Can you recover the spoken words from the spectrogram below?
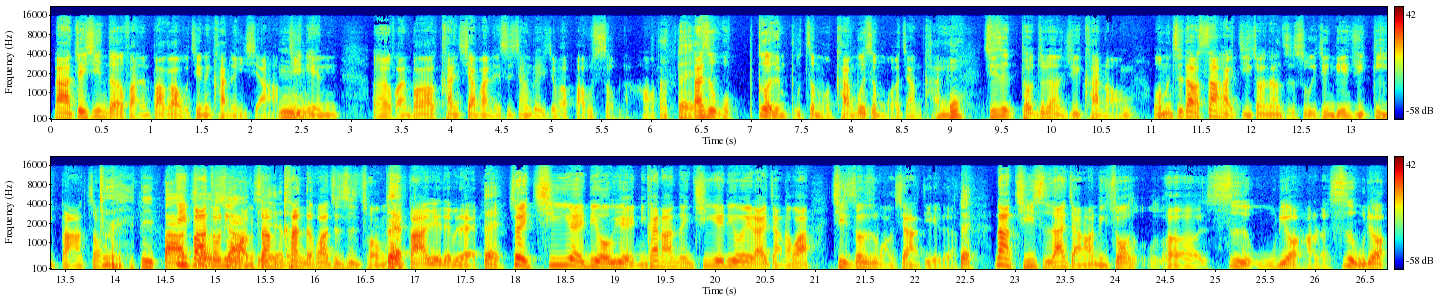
那最新的法人报告，我今天看了一下哈，今年呃反正报告看下半年是相对比较保守了哈。对。但是我。个人不这么看，为什么我要这样看？其实投资者你去看哦，我们知道上海集装箱指数已经连续第八周，第八第八周你往上看的话，就是从在八月对不对？对，所以七月六月，你看啊，你七月六月来讲的话，其实都是往下跌的。对，那其实来讲啊，你说呃四五六好了，四五六，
